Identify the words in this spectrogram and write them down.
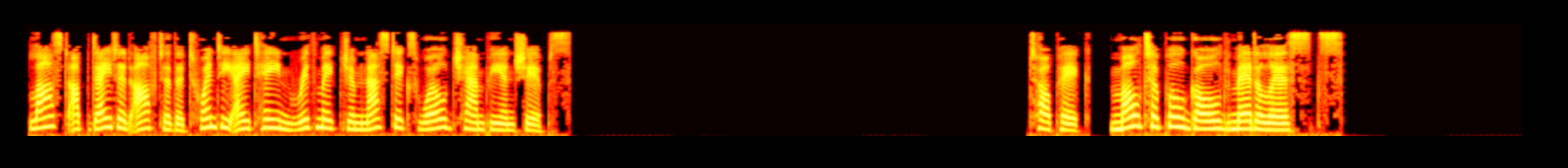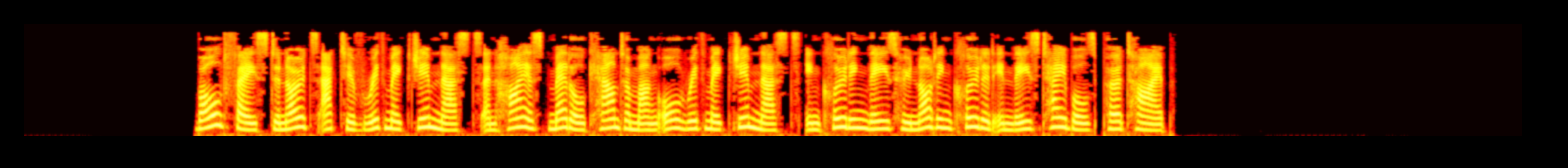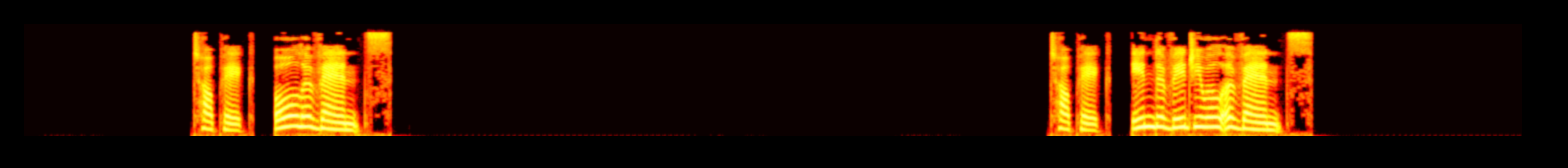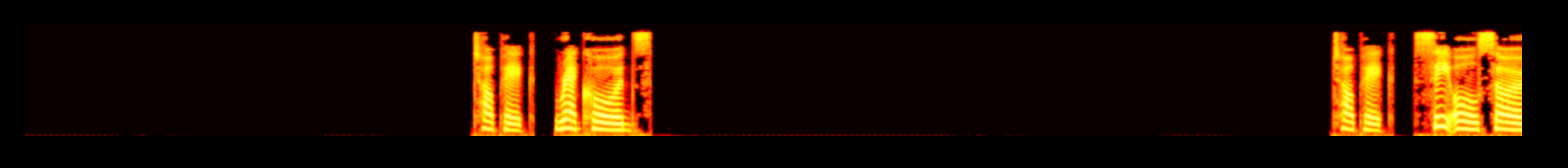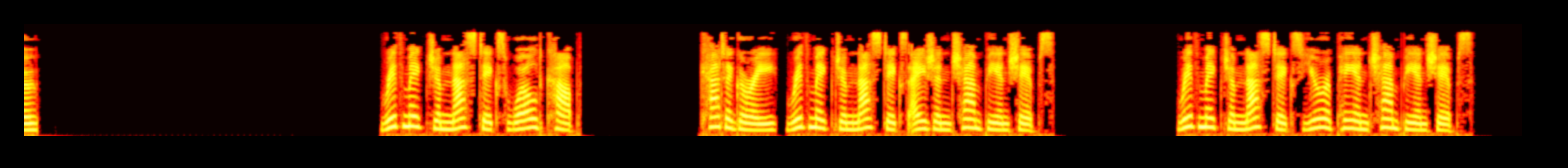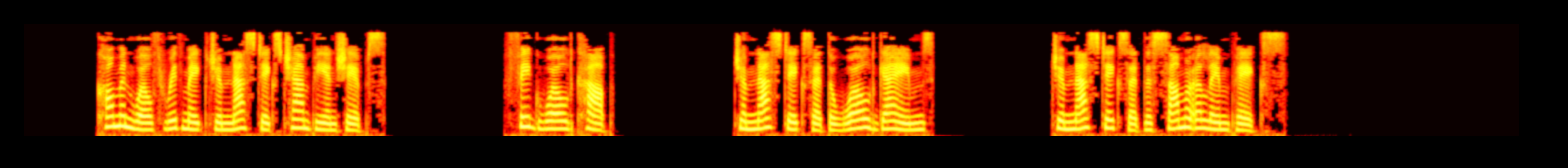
Last updated after the 2018 Rhythmic Gymnastics World Championships. Topic: Multiple gold medalists. Boldface denotes active rhythmic gymnasts and highest medal count among all rhythmic gymnasts including these who not included in these tables per type. Topic: All events. Topic: Individual events. Topic: Records. Topic: See also. Rhythmic Gymnastics World Cup Category: Rhythmic Gymnastics Asian Championships Rhythmic Gymnastics European Championships Commonwealth Rhythmic Gymnastics Championships FIG World Cup. Gymnastics at the World Games. Gymnastics at the Summer Olympics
